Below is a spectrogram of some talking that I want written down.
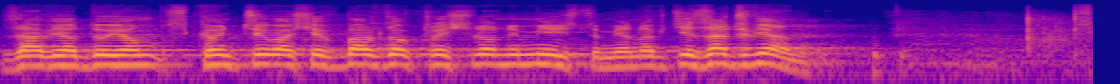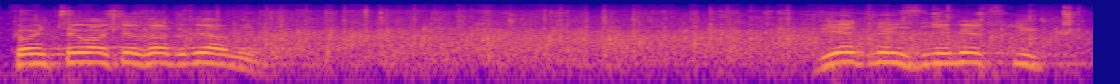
zawiadują, skończyła się w bardzo określonym miejscu, mianowicie za drzwiami. Skończyła się za drzwiami. W jednej z niemieckich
